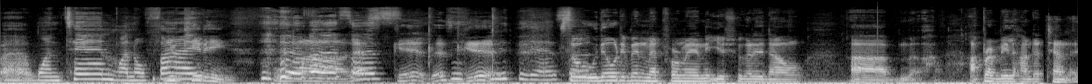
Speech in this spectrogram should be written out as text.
uh, 110, 105. you're kidding wow So that's good that's good yes. So without even metformin, your sugar is now um, upper mill 110. And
